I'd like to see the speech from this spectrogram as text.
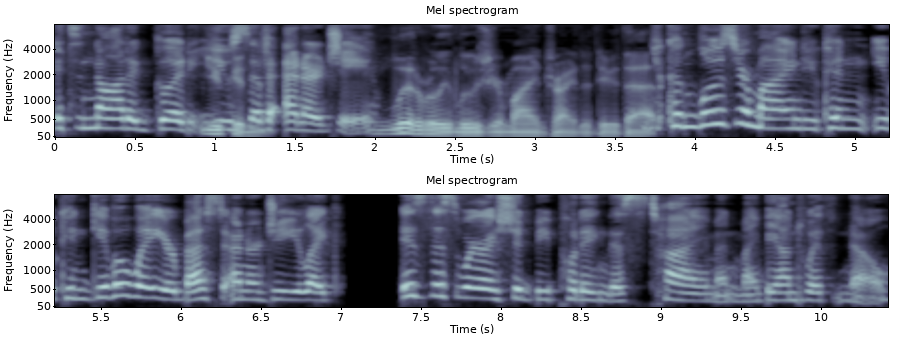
It's not a good You use of energy. Literally lose your mind trying to do that. you can lose your mind. You can you can give away your best energy. Like is this where i should be putting this time and my bandwidth? No.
